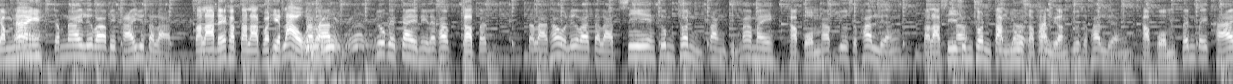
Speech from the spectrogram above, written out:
จำหนายอ่จำหน่ายหรือว่าไปขายอยู่ตลาด ตลาดไหนครับ ตลาดประเทศลาว ตลาดอยู่ใกล้ๆนี่แหละครับครับ ตลาดเท่าหรือว่าตลาดซีชุมชนตั้งขึ้นมาใหม่ครับผม ครับอยู่สะพานเหลือง ตลาดซีชุมชนตั้งอยู่สะพานเหลือง อยู่สะพานเหลืองครับผม เพิ่นไปขาย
